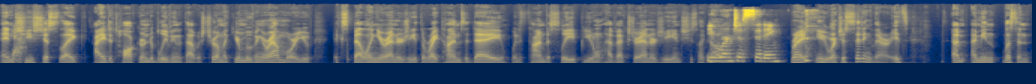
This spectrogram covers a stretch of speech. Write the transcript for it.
And yeah. she's just like i had to talk her into believing that that was true. I'm like you're moving around more. You're expelling your energy at the right times of day. When it's time to sleep you don't have extra energy. And she's like you oh. weren't just sitting. Right. You weren't just sitting there. It's um, i mean listen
